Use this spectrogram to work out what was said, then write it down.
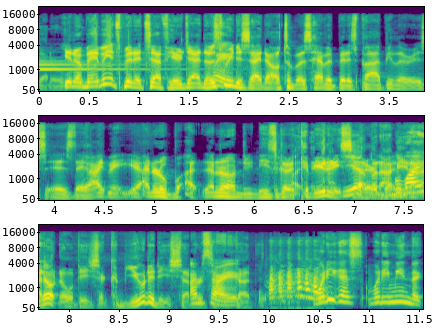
center. You know, maybe it's been a tough year, Dad. Those Wait. redesigned Altimas haven't been as popular as, as they. I mean, yeah, I don't know. I don't know. if he needs to go to community yeah, center. but I mean, why- I don't know if he's a community center. I'm sorry. What do you guys? What do you mean? The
